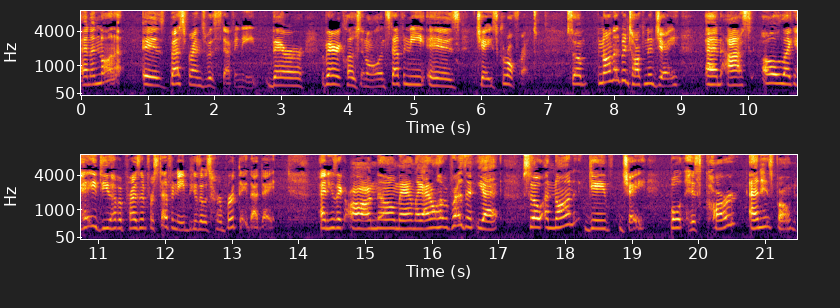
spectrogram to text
and Anon is best friends with Stephanie. They're very close and all, and Stephanie is Jay's girlfriend. So Anon had been talking to Jay and asked, "Oh, like, hey, do you have a present for Stephanie because it was her birthday that day?" And he's like, "Oh no, man, like I don't have a present yet." So Anon gave Jay both his car and his phone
